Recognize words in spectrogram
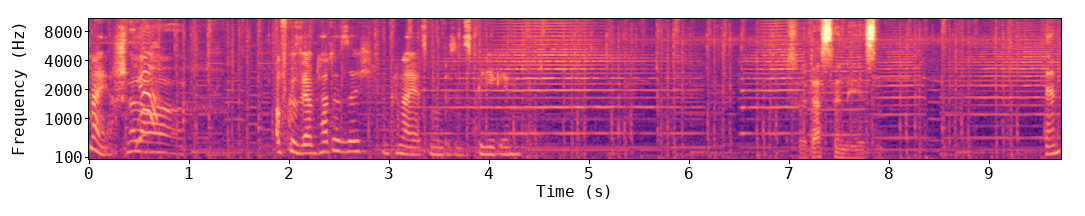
Naja, Schneller! aufgewärmt hat er sich. Dann kann er jetzt mal ein bisschen Speedy geben. Was soll das denn heißen? Denn?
